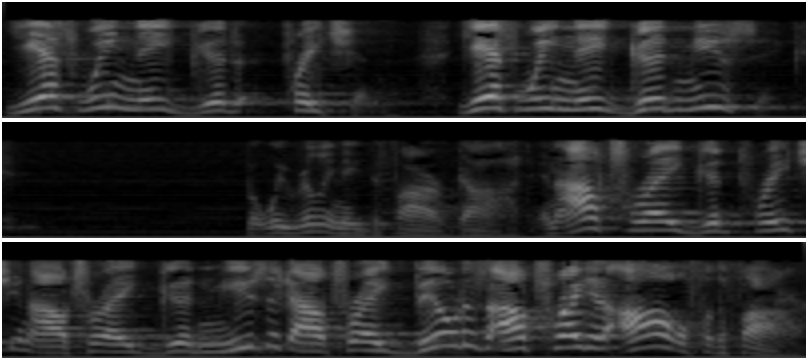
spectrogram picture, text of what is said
Yes, we need good preaching. Yes, we need good music. But we really need the fire of God. And I'll trade good preaching, I'll trade good music, I'll trade buildings, I'll trade it all for the fire.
